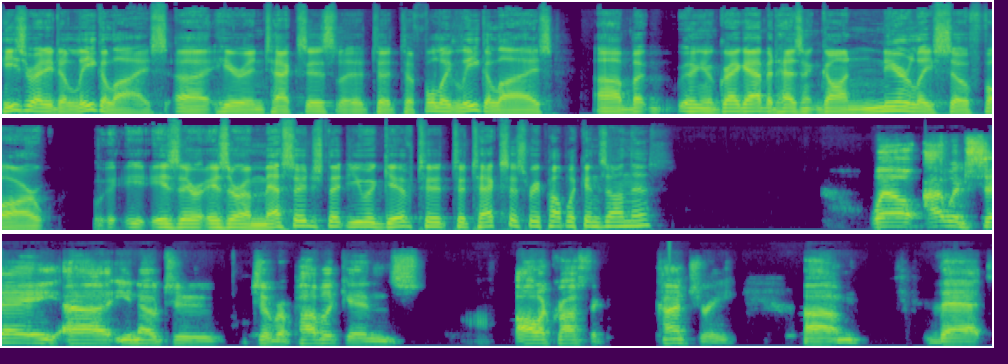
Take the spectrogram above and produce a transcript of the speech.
he's ready to legalize uh, here in Texas to to fully legalize. Uh, but you know, Greg Abbott hasn't gone nearly so far. Is there is there a message that you would give to to Texas Republicans on this? Well, I would say, uh, you know, to to Republicans all across the country, um, that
